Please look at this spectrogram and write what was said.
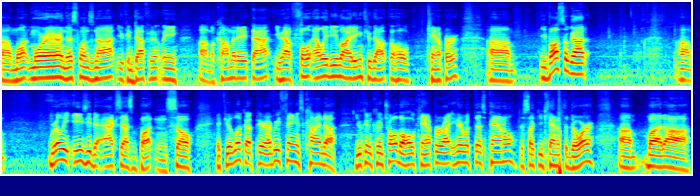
um, want more air and this one's not, you can definitely um, accommodate that. You have full LED lighting throughout the whole camper. Um, you've also got um, really easy to access buttons. So if you look up here, everything is kind of, you can control the whole camper right here with this panel, just like you can at the door. Um, but uh,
